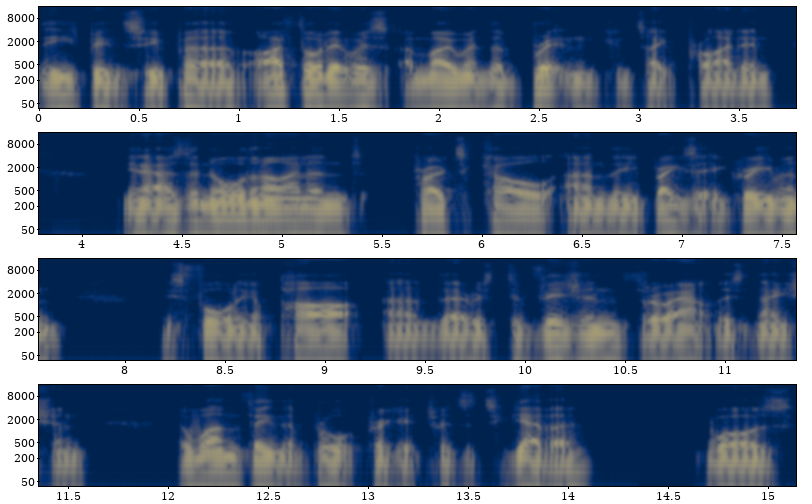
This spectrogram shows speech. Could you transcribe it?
he's been superb. I thought it was a moment that Britain can take pride in. You know, as the Northern Ireland Protocol and the Brexit agreement is falling apart and there is division throughout this nation, the one thing that brought cricket Twitter together was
